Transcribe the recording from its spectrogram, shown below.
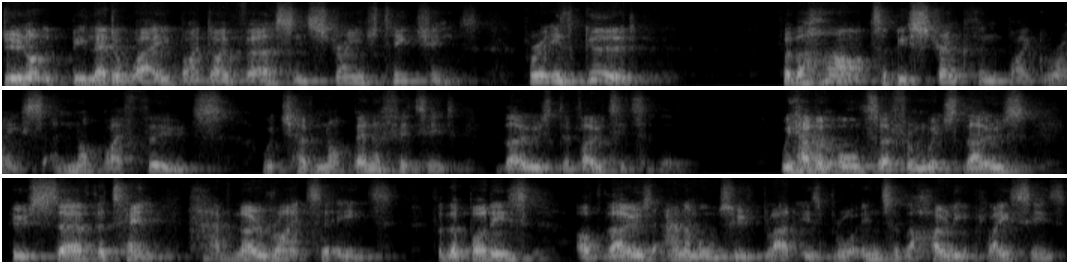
Do not be led away by diverse and strange teachings, for it is good for the heart to be strengthened by grace and not by foods which have not benefited those devoted to them. We have an altar from which those who serve the tent have no right to eat, for the bodies of those animals whose blood is brought into the holy places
